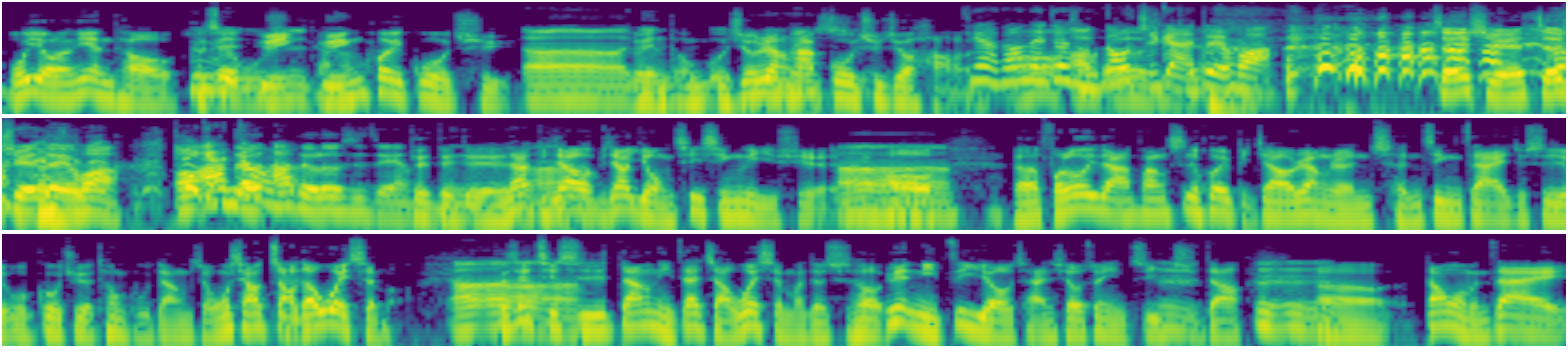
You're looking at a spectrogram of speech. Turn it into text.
我有了念头，可是云云会过去，呃，念头过去，你就让它过去就好了。天啊，刚刚那段什么高质感的对话？哲学哲学对话。哦，阿德阿德勒是这样。对对对，他比较比较勇气心理学，然后呃，弗洛伊达方式会比较让人沉浸在就是我过去的痛苦当中，我想要找到为什么。可是其实当你在找为什么的时候，因为你自己有禅修，所以你自己知道。嗯嗯。呃，当我们在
